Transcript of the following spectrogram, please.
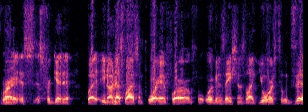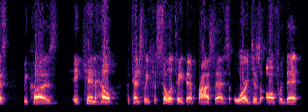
right? It's it's forget it. But you know, right. that's why it's important for for organizations like yours to exist because it can help potentially facilitate that process or just offer that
